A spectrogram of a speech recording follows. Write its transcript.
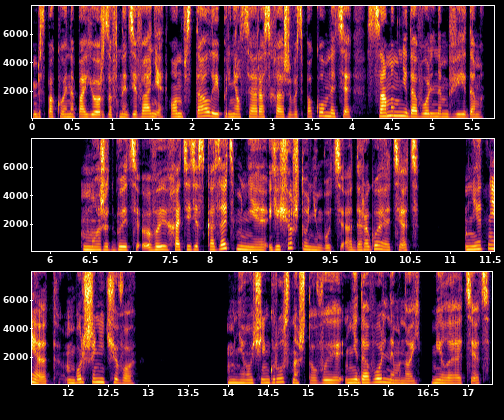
Беспокойно поёрзав на диване, он встал и принялся расхаживать по комнате с самым недовольным видом. «Может быть, вы хотите сказать мне ещё что-нибудь, дорогой отец?» «Нет-нет, больше ничего». «Мне очень грустно, что вы недовольны мной, милый отец.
